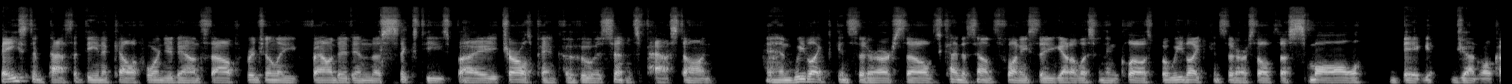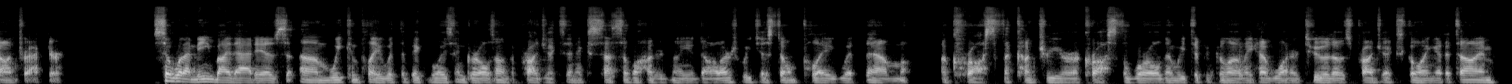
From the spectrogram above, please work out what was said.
based in Pasadena, California, down south, originally founded in the 60s by Charles Pankow, who has since passed on. And we like to consider ourselves, kind of sounds funny, so you got to listen in close, but we like to consider ourselves a small, big general contractor. So what I mean by that is um, we can play with the big boys and girls on the projects in excess of $100 million. We just don't play with them across the country or across the world. And we typically only have one or two of those projects going at a time.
